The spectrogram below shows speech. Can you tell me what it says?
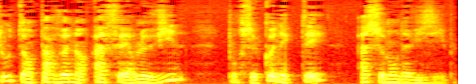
tout en parvenant à faire le vide pour se connecter à ce monde invisible.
